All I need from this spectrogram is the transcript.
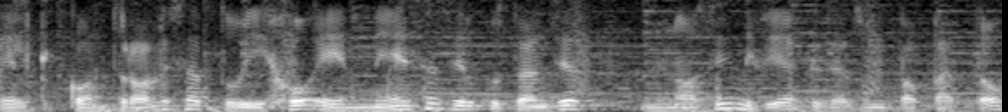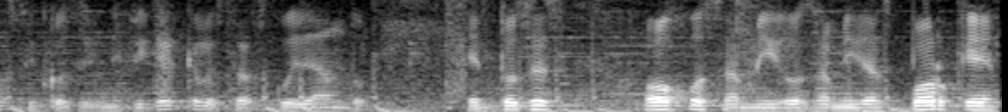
el que controles a tu hijo en esas circunstancias no significa que seas un papá tóxico, significa que lo estás cuidando. Entonces, ojos amigos, amigas, porque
